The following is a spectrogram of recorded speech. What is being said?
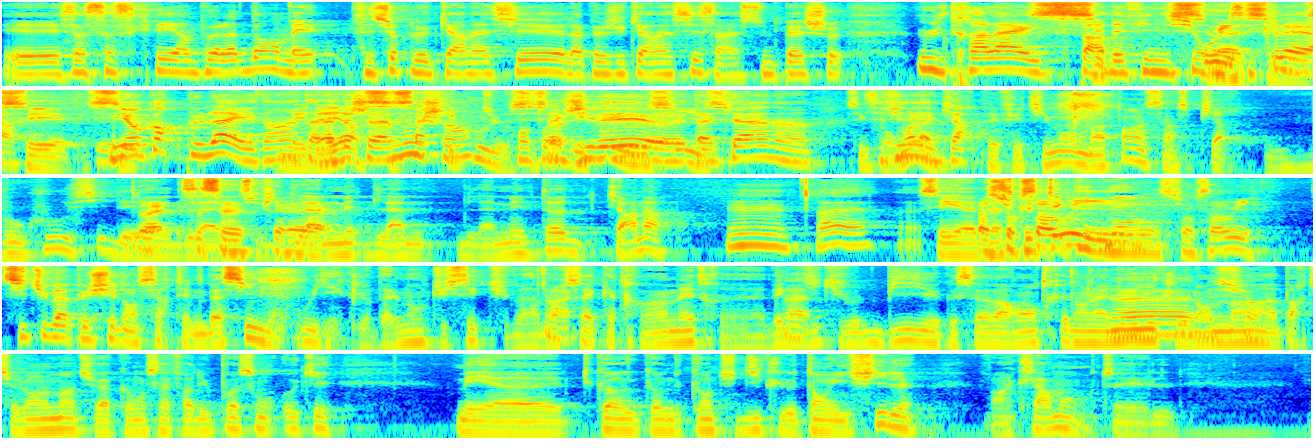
Et ça s'inscrit un peu là-dedans, mais c'est sûr que le carnassier, la pêche du carnassier, ça reste une pêche ultra light par définition, Ouais, c'est clair. c'est- Mais encore plus light, hein, t'as la pêche à la mouche, hein. cool, tu prends c'est ton gilet, cool euh, aussi. ta canne, C'est pour moi, la carpe, effectivement, maintenant, elle s'inspire beaucoup aussi des, Ouais, de, ça la, de, la, ouais. de la- de la méthode Carna. Mmh, ouais, ouais. C'est euh, Bah, parce sur que ça, oui. techniquement, Sur ça, oui. Si tu vas pêcher dans certaines bassines, oui, et globalement, tu sais que tu vas amorcer à 80 mètres euh, avec Ouais. 10 kilos de billes, que ça va rentrer dans la nuit, Ouais, que le lendemain, à partir du lendemain, tu vas commencer à faire du poisson, ok. Mais euh, quand, quand- quand tu dis que le temps il file, enfin, clairement, tu sais,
